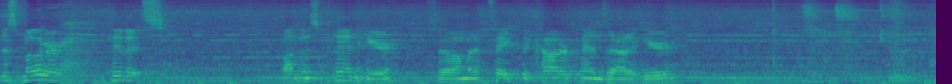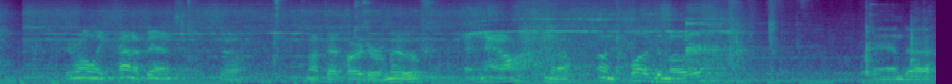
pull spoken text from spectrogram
This motor pivots on this pin here. So I'm gonna take the cotter pins out of here. They're only kind of bent, so not that hard to remove. And now I'm gonna unplug the motor and uh,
